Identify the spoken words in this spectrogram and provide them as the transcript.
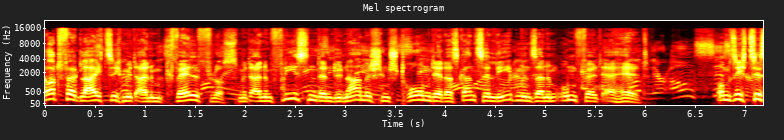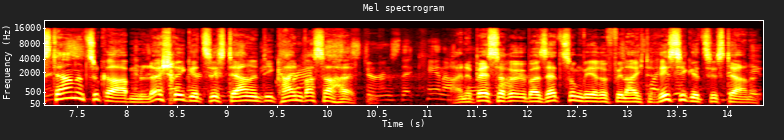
Gott vergleicht sich mit einem Quellfluss, mit einem fließenden, dynamischen Strom, der das ganze Leben in seinem Umfeld erhält um sich Zisternen zu graben, löchrige Zisternen, die kein Wasser halten. Eine bessere Übersetzung wäre vielleicht rissige Zisternen.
